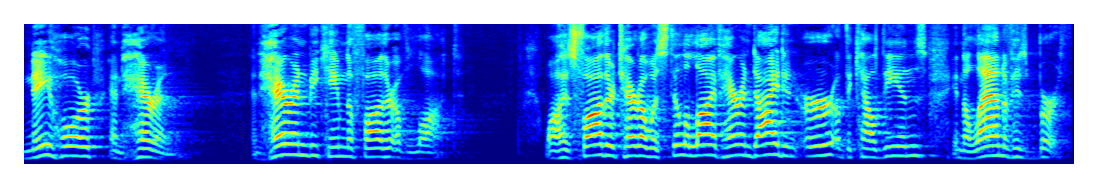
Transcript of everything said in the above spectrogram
Nahor, and Haran. And Haran became the father of Lot. While his father Terah was still alive, Haran died in Ur of the Chaldeans in the land of his birth.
